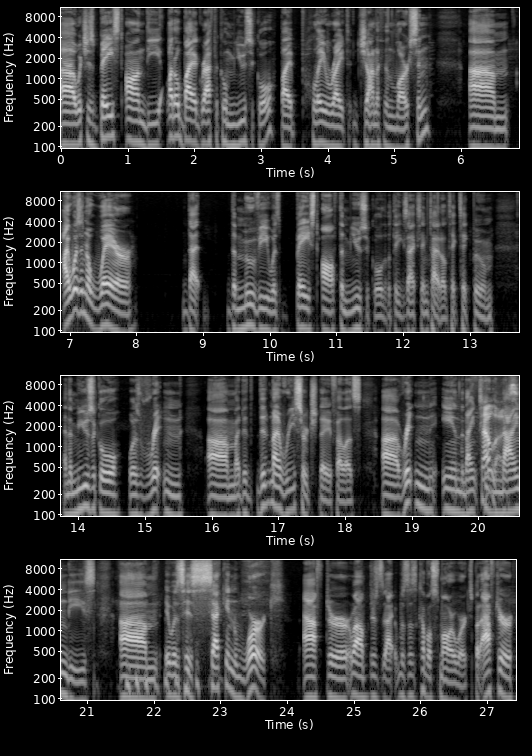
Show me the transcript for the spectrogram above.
uh, which is based on the autobiographical musical by playwright Jonathan Larson. Um, I wasn't aware that the movie was based off the musical with the exact same title, Tick Tick Boom, and the musical was written. Um, I did did my research today, fellas. Uh, written in the 1990s. Um, it was his second work after. Well, there's uh, it was a couple smaller works, but after,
